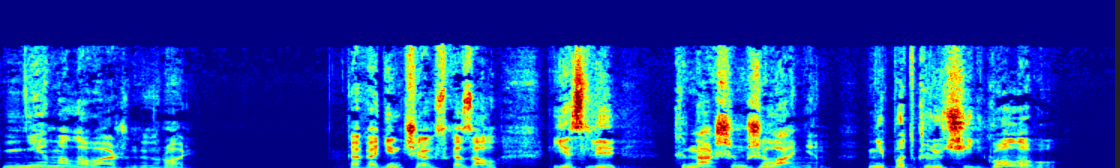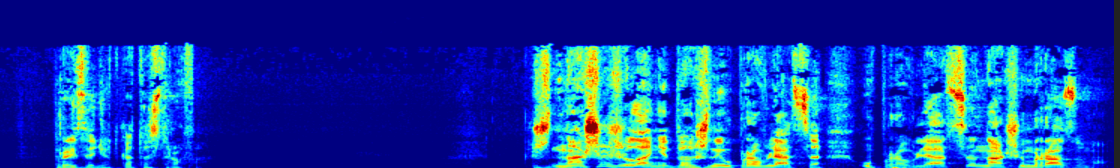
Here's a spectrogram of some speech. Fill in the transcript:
Немаловажную роль. Как один человек сказал, если к нашим желаниям не подключить голову, произойдет катастрофа. Наши желания должны управляться, управляться нашим разумом.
